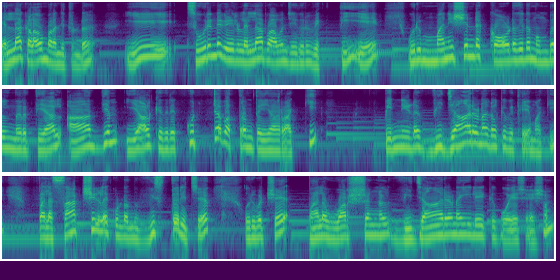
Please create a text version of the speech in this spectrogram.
എല്ലാ കളവും പറഞ്ഞിട്ടുണ്ട്. ഈ സൂര്യന്റെ കീഴിലുള്ള എല്ലാ പാവം ചെയ്തൊരു വ്യക്തിയെ ഒരു മനുഷ്യന്റെ കോടതിയുടെ മുമ്പിൽ നിർത്തിയാൽ ആദ്യം ഇയാൾക്കെതിരെ കുറ്റപത്രം തയ്യാറാക്കി പിന്നീട് വിചാരണകൾക്ക് വിധേയമാക്കി പല സാക്ഷികളെ കൊണ്ടൊന്ന് വിസ്തരിച്ച് ഒരുപക്ഷെ പല വർഷങ്ങൾ വിചാരണയിലേക്ക് പോയ ശേഷം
